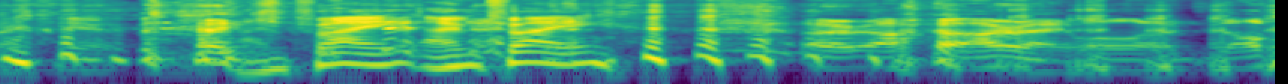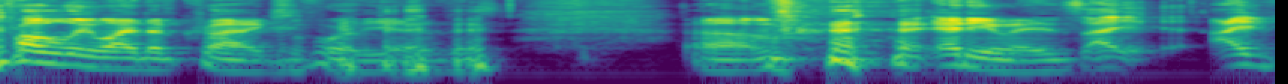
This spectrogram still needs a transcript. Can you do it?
I can't. I am trying. I'm trying. all, right, all right. Well, I'll probably wind up crying before the end of this. Um, anyways, I I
